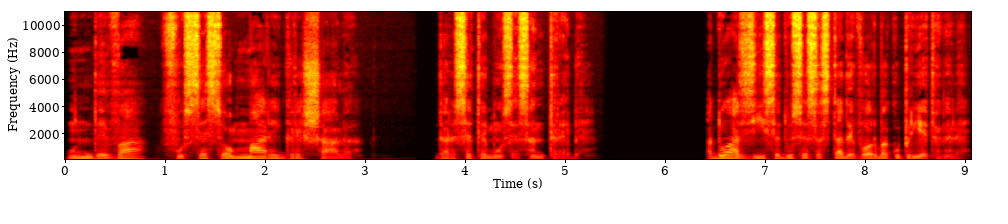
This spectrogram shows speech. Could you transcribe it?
undeva fusese o mare greșeală, dar se temuse să întrebe. A doua zi se duse să stea de vorbă cu prietenele.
